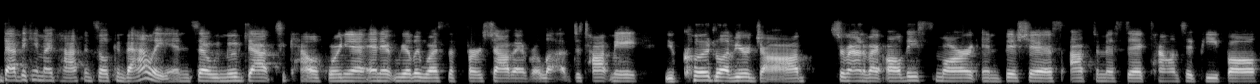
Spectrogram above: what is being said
that became my path in Silicon Valley. And so we moved out to California, and it really was the first job I ever loved. It taught me you could love your job surrounded by all these smart, ambitious, optimistic, talented people.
